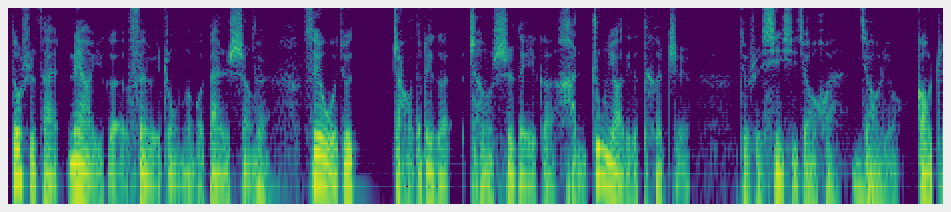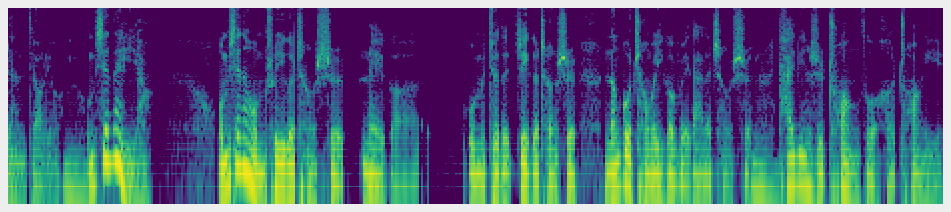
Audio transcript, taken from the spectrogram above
都是在那样一个氛围中能够诞生。对，所以我就找的这个城市的一个很重要的一个特质，就是信息交换、嗯。交流、高质量的交流。嗯。我们现在一样，我们现在我们说一个城市，那个我们觉得这个城市能够成为一个伟大的城市，嗯它一定是创作和创意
